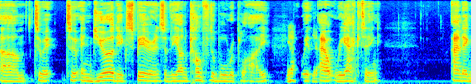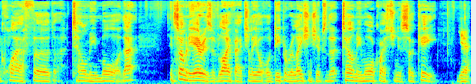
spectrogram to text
um, to to endure the experience of the uncomfortable reply yeah, without yeah. reacting and inquire further. Tell me more. That in so many areas of life actually or, or deeper relationships that tell me more question is so key. Yeah.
